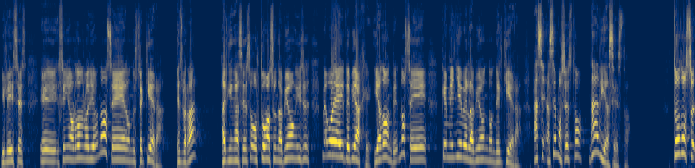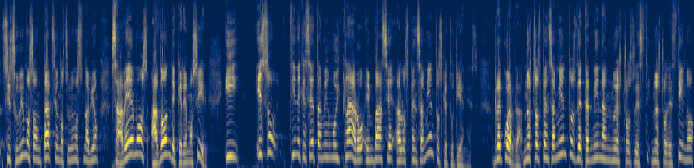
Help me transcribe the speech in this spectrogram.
y le dices, eh, señor, ¿dónde lo llevo? No sé, donde usted quiera. ¿Es verdad? ¿Alguien hace eso? O tomas un avión y dices, me voy a ir de viaje. ¿Y a dónde? No sé, que me lleve el avión donde él quiera. ¿Hacemos esto? Nadie hace esto. Todos, si subimos a un taxi o nos subimos a un avión, sabemos a dónde queremos ir. Y eso tiene que ser también muy claro en base a los pensamientos que tú tienes. Recuerda, nuestros pensamientos determinan nuestro destino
